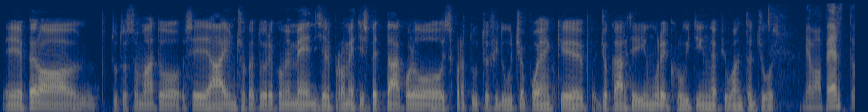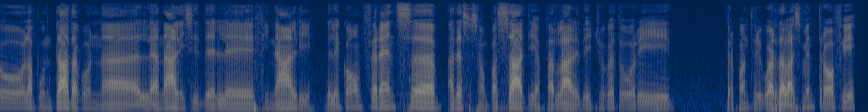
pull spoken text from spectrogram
eh, però tutto sommato se hai un giocatore come Mendiel prometti spettacolo e soprattutto fiducia puoi anche giocarti un recruiting più vantaggioso. Abbiamo aperto la puntata con uh, le analisi delle finali delle conference. Adesso siamo passati a parlare dei giocatori per quanto riguarda l'Iceman Trophy.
